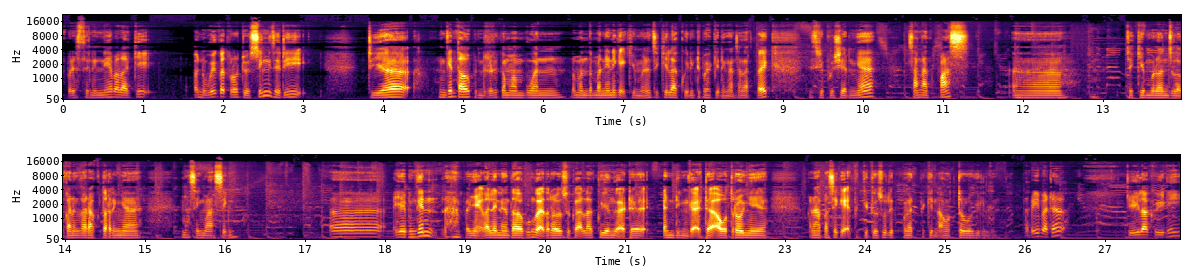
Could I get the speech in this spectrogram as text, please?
Preston ini apalagi on the way producing jadi dia mungkin tahu bener kemampuan teman-teman ini kayak gimana. Jadi lagu ini dibagi dengan sangat baik distributionnya sangat pas uh, jadi menonjolkan karakternya masing-masing. Uh, ya mungkin banyak kalian yang tahu aku nggak terlalu suka lagu yang nggak ada ending nggak ada outro-nya ya. Kenapa sih kayak begitu sulit banget bikin outro gitu? Tapi pada di lagu ini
